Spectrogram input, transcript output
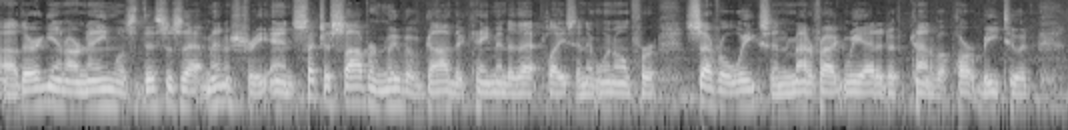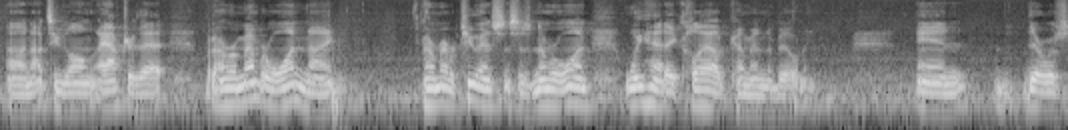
uh, there again, our name was This Is That Ministry, and such a sovereign move of God that came into that place, and it went on for several weeks. And matter of fact, we added a kind of a part B to it uh, not too long after that. But I remember one night, I remember two instances. Number one, we had a cloud come in the building, and there was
